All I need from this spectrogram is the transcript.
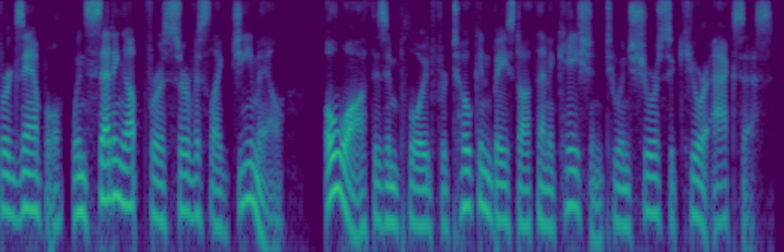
For example, when setting up for a service like Gmail, OAuth is employed for token-based authentication to ensure secure access.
